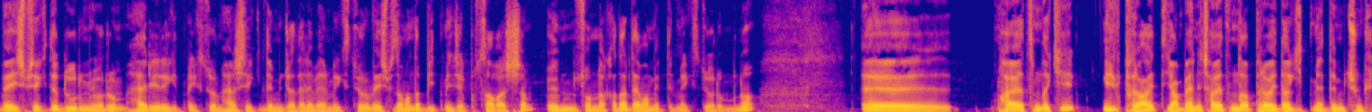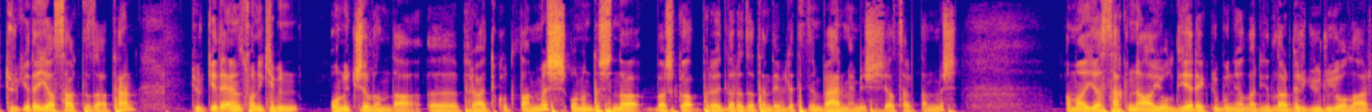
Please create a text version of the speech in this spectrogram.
Ve hiçbir şekilde durmuyorum. Her yere gitmek istiyorum. Her şekilde mücadele vermek istiyorum. Ve hiçbir zaman da bitmeyecek bu savaşım. Ömrümün sonuna kadar devam ettirmek istiyorum bunu. Ee, hayatımdaki ilk Pride. Yani ben hiç hayatımda Pride'a gitmedim. Çünkü Türkiye'de yasaktı zaten. Türkiye'de en son 2013 yılında e, Pride kutlanmış. Onun dışında başka Pride'lara zaten devlet izin vermemiş. Yasaklanmış. Ama yasak ne ayol diyerek Lubunyalar yıllardır yürüyorlar.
